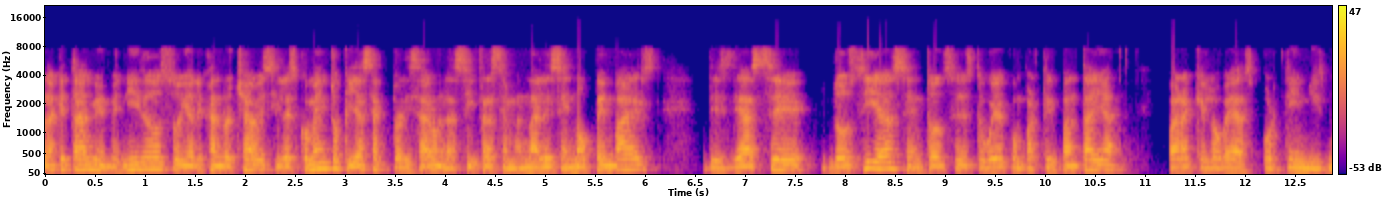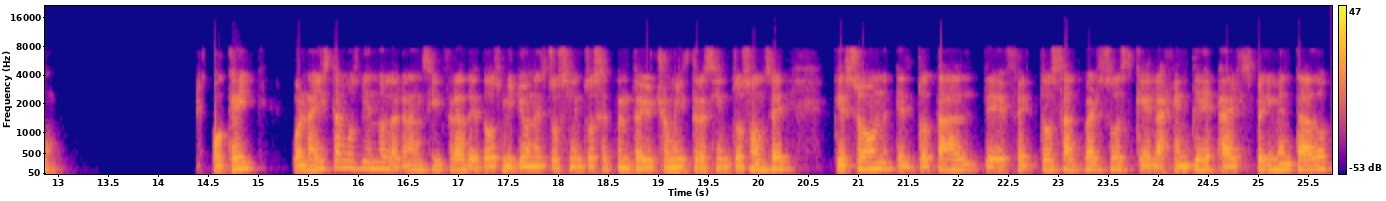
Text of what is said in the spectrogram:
Hola, ¿qué tal? Bienvenidos. Soy Alejandro Chávez y les comento que ya se actualizaron las cifras semanales en Open Buyers desde hace dos días, entonces te voy a compartir pantalla para que lo veas por ti mismo. Ok, bueno, ahí estamos viendo la gran cifra de 2.278.311, que son el total de efectos adversos que la gente ha experimentado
